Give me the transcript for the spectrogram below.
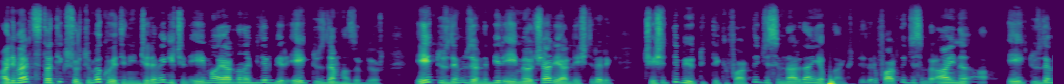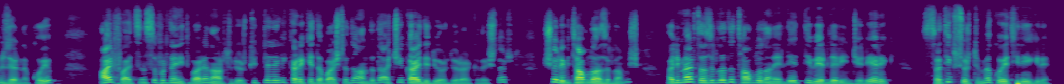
Ali Mert statik sürtünme kuvvetini incelemek için eğimi ayarlanabilir bir eğik düzlem hazırlıyor. Eğik düzlem üzerine bir eğim ölçer yerleştirerek çeşitli büyüklükteki farklı cisimlerden yapılan kütleleri farklı cisimler aynı eğik düzlem üzerine koyup alfa açısını sıfırdan itibaren artırıyor. Kütleler ilk harekete başladığı anda da açıyı kaydediyor diyor arkadaşlar. Şöyle bir tablo hazırlamış. Ali Mert hazırladığı tablodan elde ettiği verileri inceleyerek statik sürtünme kuvvetiyle ilgili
